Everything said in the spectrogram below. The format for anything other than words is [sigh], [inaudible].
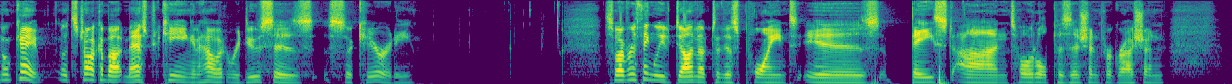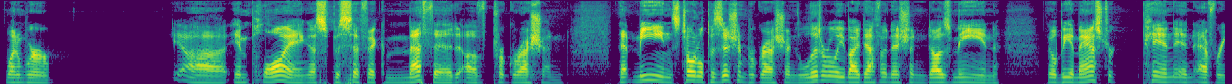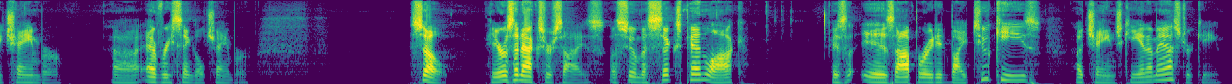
Okay, let's talk about master keying and how it reduces security. So everything we've done up to this point is based on total position progression when we're uh, employing a specific method of progression. That means total position progression, literally by definition, does mean there'll be a master pin in every chamber, uh, every single chamber. So here's an exercise. Assume a six pin lock is, is operated by two keys, a change key and a master key.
